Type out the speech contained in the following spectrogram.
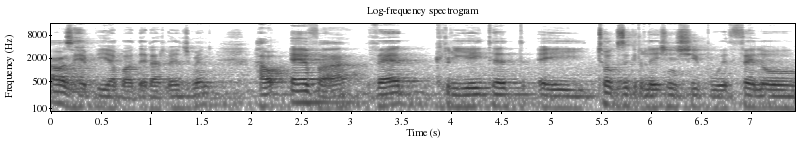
I was happy about that arrangement. However, that created a toxic relationship with fellow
